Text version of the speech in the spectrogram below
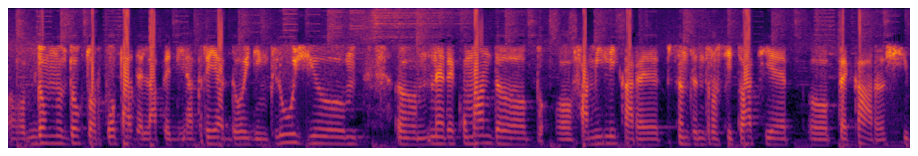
uh, Domnul doctor Popa de la Pediatria 2 din Cluj uh, uh, ne recomandă familii care sunt într-o situație precară și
